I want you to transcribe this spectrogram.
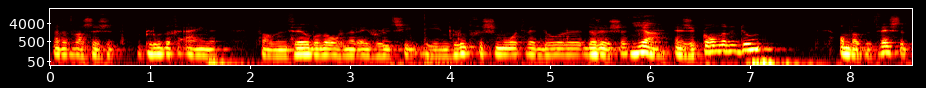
Maar dat was dus het bloedige einde van een veelbelovende revolutie. Die in bloed gesmoord werd door uh, de Russen. Ja. En ze konden het doen omdat het Westen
